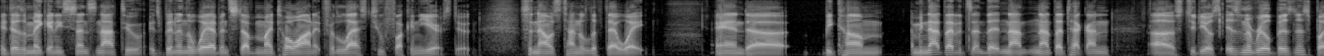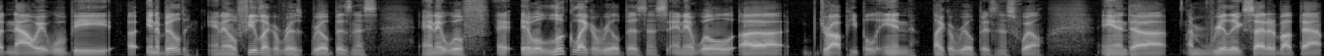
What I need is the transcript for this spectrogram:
It doesn't make any sense not to. It's been in the way. I've been stubbing my toe on it for the last two fucking years, dude. So now it's time to lift that weight and uh, become. I mean, not that it's not not that Tech on uh, Studios isn't a real business, but now it will be uh, in a building and it'll feel like a re- real business, and it will f- it will look like a real business, and it will uh, draw people in like a real business will and uh, I'm really excited about that.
